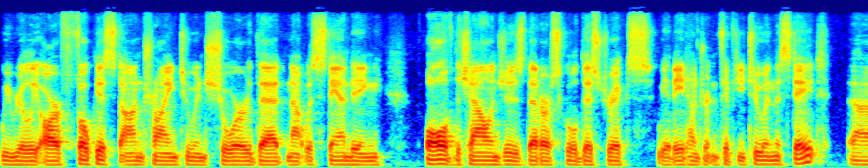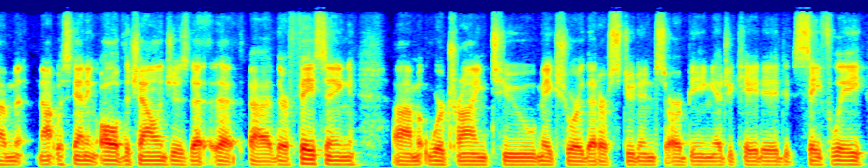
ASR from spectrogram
we really are focused on trying to ensure that, notwithstanding all of the challenges that our school districts, we have 852 in the state, um, notwithstanding all of the challenges that, that uh, they're facing, um, we're trying to make sure that our students are being educated safely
